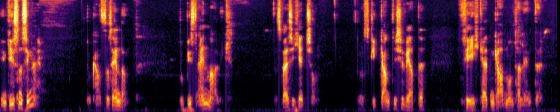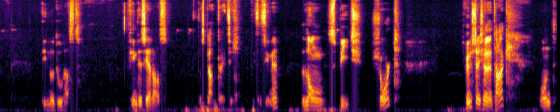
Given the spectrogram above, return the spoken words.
In diesem Sinne, du kannst das ändern. Du bist einmalig. Das weiß ich jetzt schon. Du hast gigantische Werte, Fähigkeiten, Gaben und Talente, die nur du hast. Finde sie heraus. Das Blatt dreht sich. In diesem Sinne, long speech Short. Ich wünsche dir einen schönen Tag und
